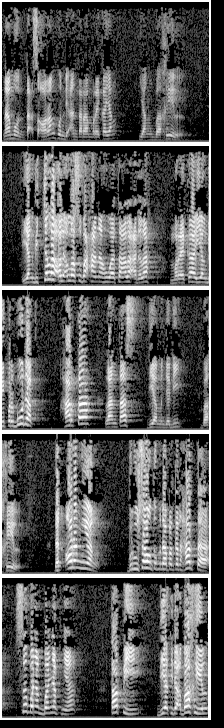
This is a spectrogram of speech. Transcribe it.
Namun tak seorang pun di antara mereka yang yang bakhil. Yang dicela oleh Allah Subhanahu wa taala adalah mereka yang diperbudak harta lantas dia menjadi bakhil. Dan orang yang berusaha untuk mendapatkan harta sebanyak-banyaknya tapi dia tidak bakhil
